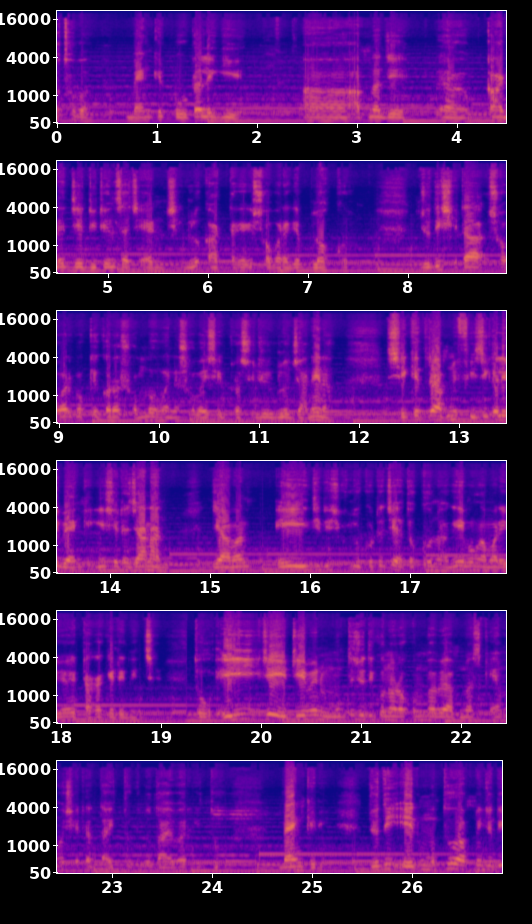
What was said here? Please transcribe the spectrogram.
অথবা ব্যাংকের পোর্টালে গিয়ে আপনার যে কার্ডের যে ডিটেলস আছে অ্যান্ড সেগুলো কার্ডটাকে সবার আগে ব্লক করুন। যদি সেটা সবার পক্ষে করা সম্ভব হয় না, সবাই সেই প্রসিডিউরগুলো জানে না, সেক্ষেত্রে আপনি ফিজিক্যালি ব্যাংকে গিয়ে সেটা জানান যে, আমার এই জিনিসগুলো ঘটেছে এতক্ষণ আগে এবং আমার এইভাবে টাকা কেটে নিচ্ছে। তো এই যে এটিএম এর মধ্যে যদি কোনো রকম ভাবে আপনার স্ক্যাম হয়, সেটার দায়িত্ব কিন্তু দায়ভার কিন্তু ব্যাংকেরই যদি এর মধ্যেও আপনি যদি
